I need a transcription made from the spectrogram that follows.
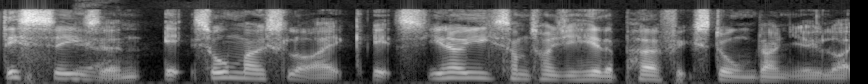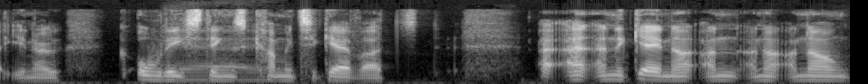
this season it's almost like it's you know, you sometimes you hear the perfect storm, don't you? Like you know, all these Yeah, things yeah. coming together. And, and again, I, and I I know I'm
